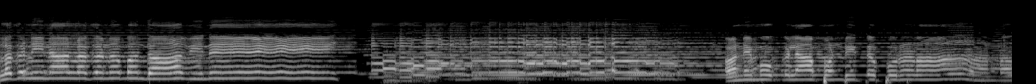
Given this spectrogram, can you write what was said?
લગ્નના લગ્ન બંધાવીને અને મોકલ્યા પંડિત પૂર્ણાનંદ.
